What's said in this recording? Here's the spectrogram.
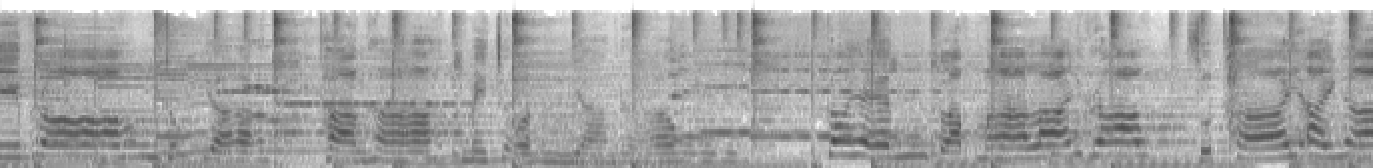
ดีพร้อมทุกอย่าง ทางหาไม่จนอย่างเรา ก็เห็นกลับมาหลายคราว สุดท้ายไอเงา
